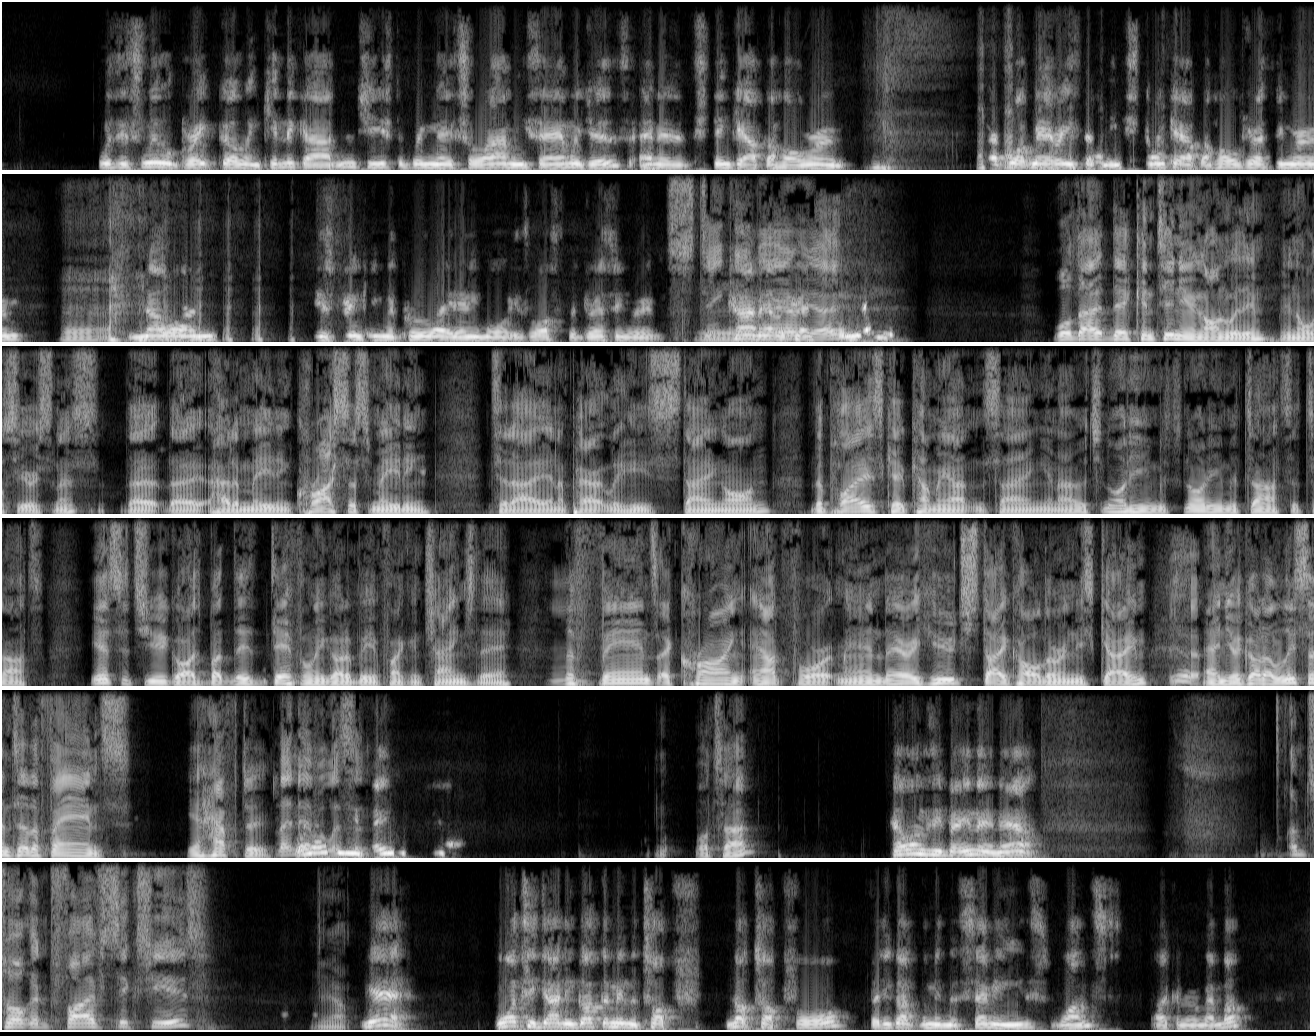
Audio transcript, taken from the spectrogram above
was this little Greek girl in kindergarten. She used to bring these salami sandwiches, and it'd stink out the whole room. That's what Mary's done. He stunk out the whole dressing room. Uh, no one is drinking the Kool Aid anymore. He's lost the dressing room. Stink Can't have a Mary, coach called Mary. Well, they, they're continuing on with him. In all seriousness, they they had a meeting, crisis meeting today, and apparently he's staying on. The players keep coming out and saying, you know, it's not him, it's not him, it's us, it's us. Yes, it's you guys, but there's definitely got to be a fucking change there. Mm. The fans are crying out for it, man. They're a huge stakeholder in this game, Yeah. and you've got to listen to the fans. You have to. They never long listen. What's that? How long has he been there now? I'm talking five, six years. Yeah. Yeah. What's he done? He got them in the top, not top four, but he got them in the semis once, I can remember,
